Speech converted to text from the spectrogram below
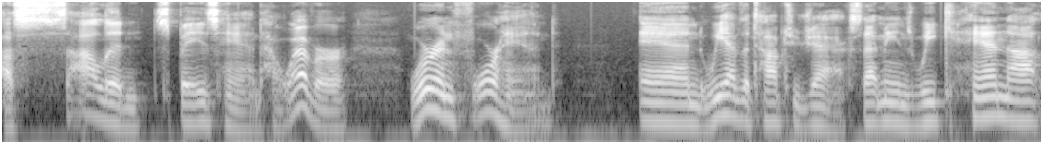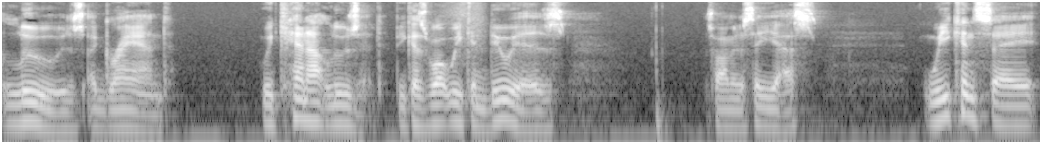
a solid spades hand. However, we're in forehand and we have the top two jacks. That means we cannot lose a grand. We cannot lose it because what we can do is, so I'm going to say yes. We can say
